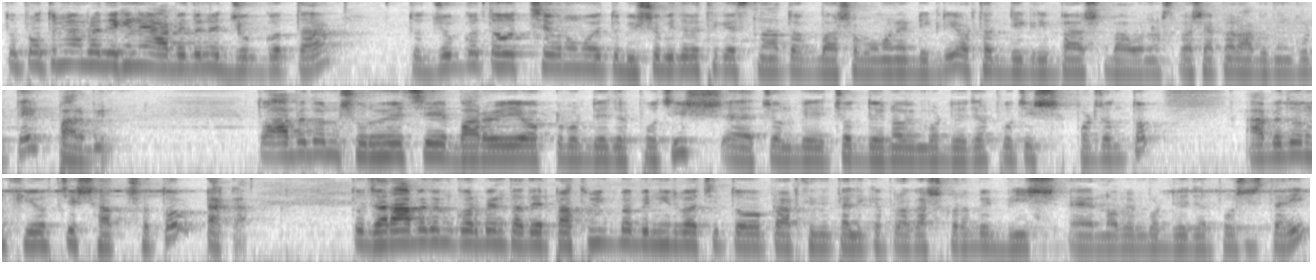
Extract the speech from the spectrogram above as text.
তো প্রথমে আমরা দেখে নিই আবেদনের যোগ্যতা। তো যোগ্যতা হচ্ছে অনুমোদিত বিশ্ববিদ্যালয় থেকে স্নাতক বা সমমানের ডিগ্রি, অর্থাৎ ডিগ্রি পাস বা অনার্স পাশে আপনারা আবেদন করতে পারবেন। তো আবেদন শুরু হয়েছে বারোই অক্টোবর দু হাজার পঁচিশ চলবে চোদ্দোই নভেম্বর দু হাজার পঁচিশ পর্যন্ত। আবেদন ফি হচ্ছে সাতশত টাকা। তো যারা আবেদন করবেন, তাদের প্রাথমিকভাবে নির্বাচিত প্রার্থীদের তালিকা প্রকাশ করাবে বিশ নভেম্বর দুই হাজার পঁচিশ তারিখ।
